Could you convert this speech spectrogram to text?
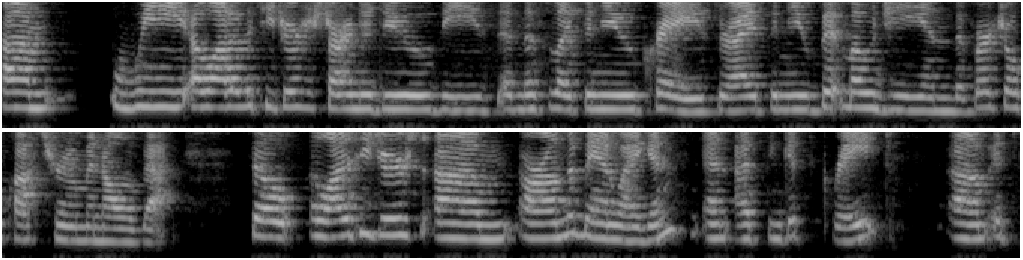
Um, we a lot of the teachers are starting to do these, and this is like the new craze, right? The new Bitmoji and the virtual classroom and all of that. So a lot of teachers um, are on the bandwagon, and I think it's great. Um, it's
